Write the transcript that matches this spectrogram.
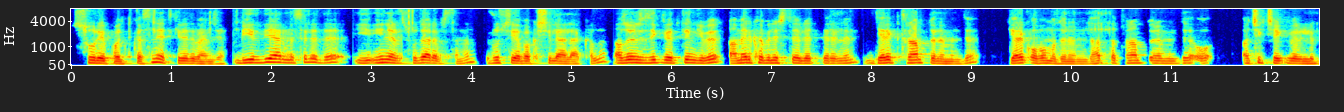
Suriye politikasını etkiledi bence. Bir diğer mesele de yine Suudi Arabistan'ın Rusya bakışıyla alakalı. Az önce zikrettiğim gibi Amerika Birleşik Devletleri'nin gerek Trump döneminde gerek Obama döneminde hatta Trump döneminde o açık çek verilip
